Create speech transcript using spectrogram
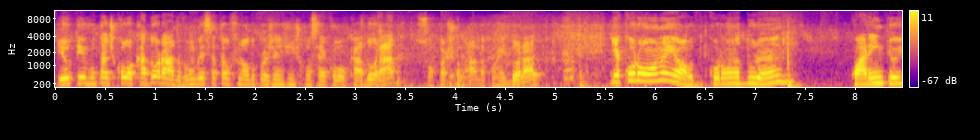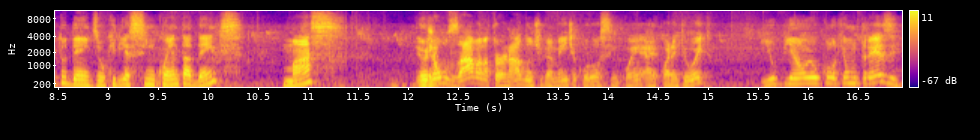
Eu tenho vontade de colocar dourada. Vamos ver se até o final do projeto a gente consegue colocar dourada. Sou apaixonado na corrente dourada. E a corona aí, ó. Corona Durang, 48 dentes. Eu queria 50 dentes, mas eu já usava na Tornado antigamente a coroa 50, é, 48. E o peão eu coloquei um 13.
